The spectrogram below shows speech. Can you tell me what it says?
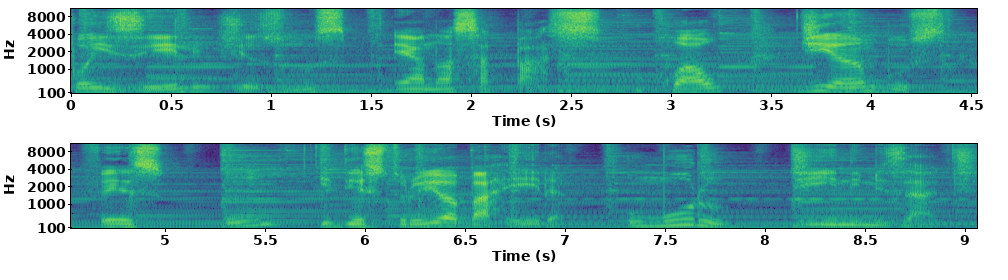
Pois ele, Jesus, é a nossa paz, o qual de ambos fez um e destruiu a barreira, o muro de inimizade,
